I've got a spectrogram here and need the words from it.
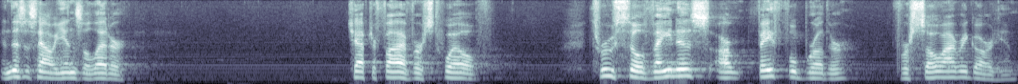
And this is how he ends the letter. Chapter 5, verse 12. Through Silvanus, our faithful brother, for so I regard him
